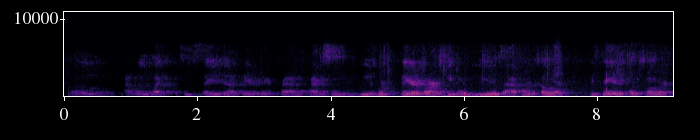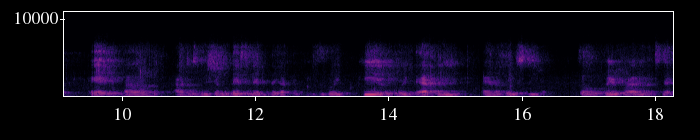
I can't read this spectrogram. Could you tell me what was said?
Well, I would like to say that I'm very, very proud of Tyson. He has worked very hard to get where he is. I've worked hard. His dad has worked hard. And um, I just wish him the best in everything. I think he's a great kid, a great athlete, and a great student. So very proud of you today.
